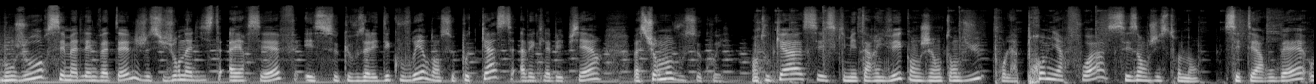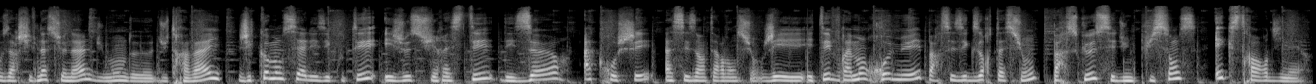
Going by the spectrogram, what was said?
Bonjour, c'est Madeleine Vatel, je suis journaliste à RCF et ce que vous allez découvrir dans ce podcast avec l'abbé Pierre va sûrement vous secouer. En tout cas, c'est ce qui m'est arrivé quand j'ai entendu pour la première fois ces enregistrements. C'était à Roubaix, aux archives nationales du monde du travail. J'ai commencé à les écouter et je suis restée des heures accrochée à ces interventions. J'ai été vraiment remuée par ces exhortations parce que c'est d'une puissance extraordinaire.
